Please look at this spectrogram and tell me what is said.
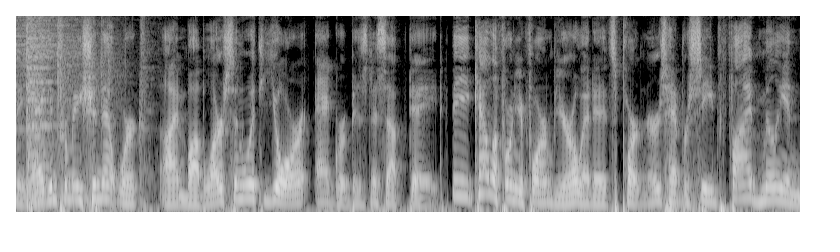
the Ag Information Network, I'm Bob Larson with your Agribusiness Update. The California Farm Bureau and its partners have received $5 million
